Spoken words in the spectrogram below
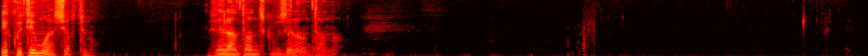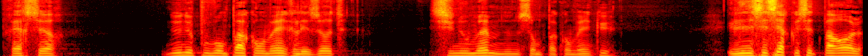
Écoutez-moi surtout. Vous allez entendre ce que vous allez entendre. Frères, sœurs, nous ne pouvons pas convaincre les autres si nous-mêmes nous ne sommes pas convaincus. Il est nécessaire que cette parole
